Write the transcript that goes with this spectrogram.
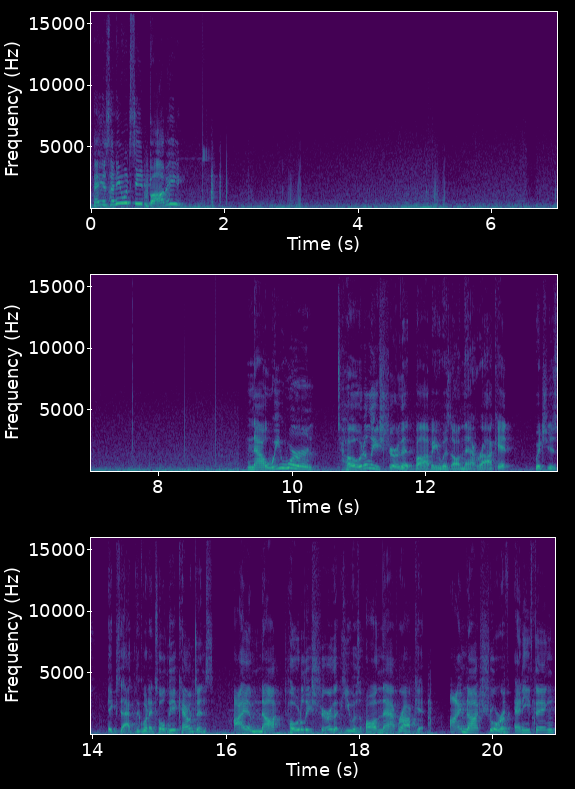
Hey, has anyone seen Bobby? Now, we weren't totally sure that Bobby was on that rocket, which is exactly what I told the accountants. I am not totally sure that he was on that rocket. I'm not sure of anything.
